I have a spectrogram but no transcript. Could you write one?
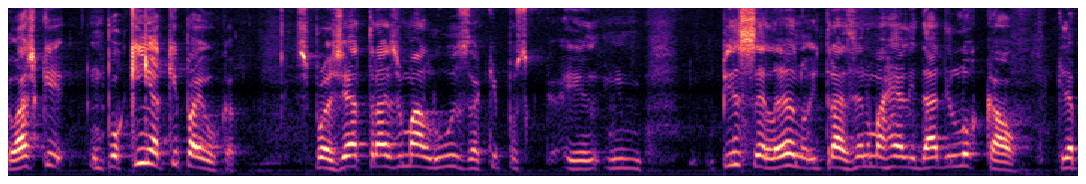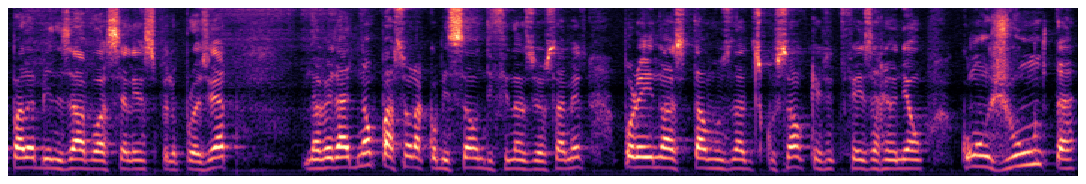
Eu acho que um pouquinho aqui, Paiuca, esse projeto traz uma luz aqui, em, em, pincelando e trazendo uma realidade local. Queria parabenizar Vossa Excelência pelo projeto. Na verdade, não passou na Comissão de Finanças e Orçamento, porém nós estamos na discussão, que a gente fez a reunião conjunta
